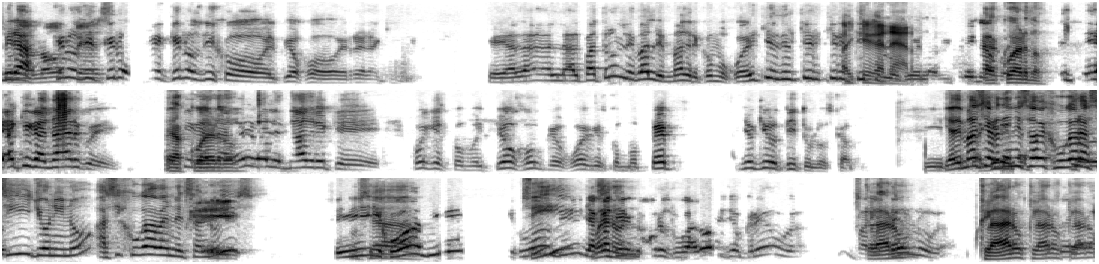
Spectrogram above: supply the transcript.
Mira, ¿qué nos, di- López. qué nos- qué- qué nos dijo el Piojo Herrera aquí? Que al, al- al patrón le vale madre cómo juega. Él quiere, él quiere- quiere Hay que títulos, ganar. güey, la vitrina, De acuerdo, Hay que- Hay que ganar, güey. de Hay que acuerdo. ganar. Vale madre que juegues como el Piojo, que juegues como Pep. Yo quiero títulos, cabrón. Y además hay que Jardine ganar. sabe jugar así, Johnny, ¿no? Así jugaba en el San. Luis. Sí, o sea, y jugaban bien. Y jugaban sí, bien, Y acá bueno. tienen mejores jugadores, yo creo, Claro, hacerlo. Claro, claro, O sea, claro.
